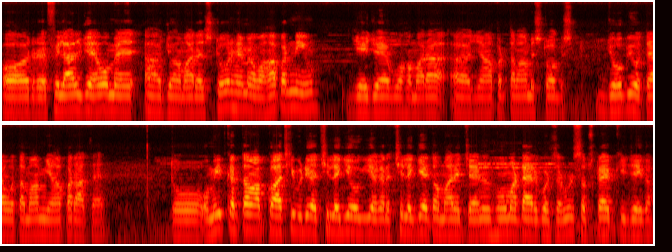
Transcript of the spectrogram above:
और फ़िलहाल जो है वो मैं जो हमारा स्टोर है, मैं वहाँ पर नहीं हूँ। ये जो है वो हमारा यहाँ पर तमाम स्टॉक जो भी होता है वो तमाम यहाँ पर आता है। तो उम्मीद करता हूँ आपको आज की वीडियो अच्छी लगी होगी। अगर अच्छी लगी है तो हमारे चैनल होम अटायर को ज़रूर सब्सक्राइब कीजिएगा।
